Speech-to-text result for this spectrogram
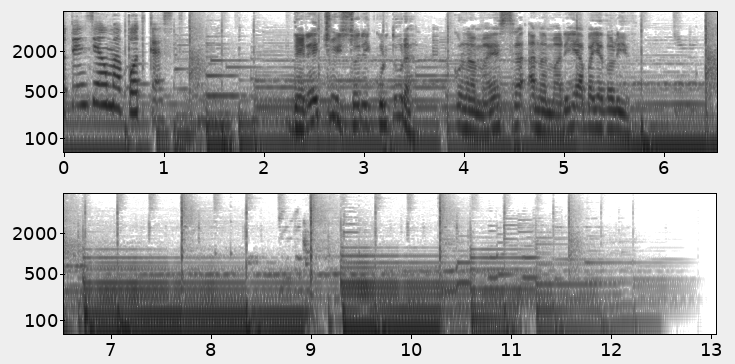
Potencia Uma Podcast. Derecho, Historia y Cultura, con la maestra Ana María Valladolid.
